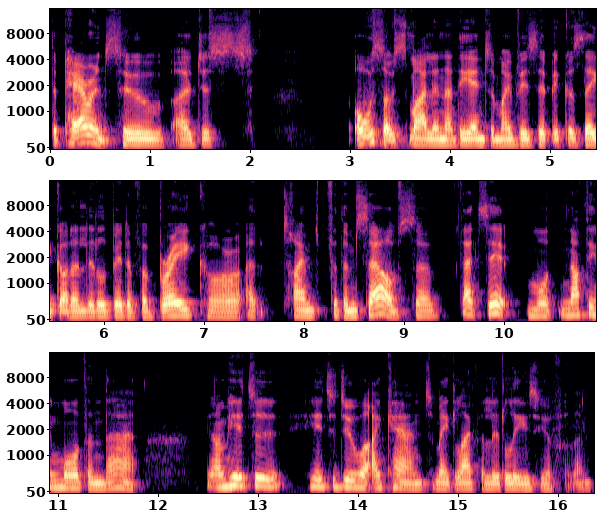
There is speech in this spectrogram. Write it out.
the parents who are just also smiling at the end of my visit because they got a little bit of a break or a time for themselves. So that's it. More, nothing more than that. You know, I'm here to here to do what I can to make life a little easier for them.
